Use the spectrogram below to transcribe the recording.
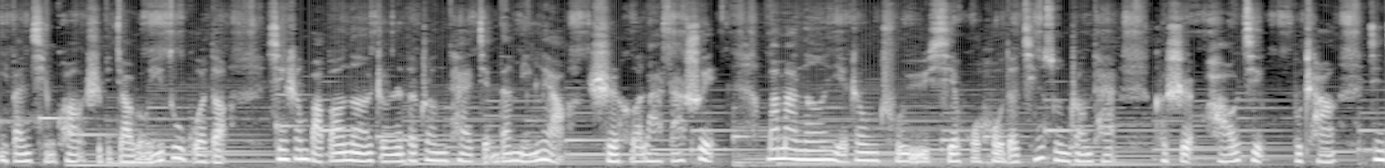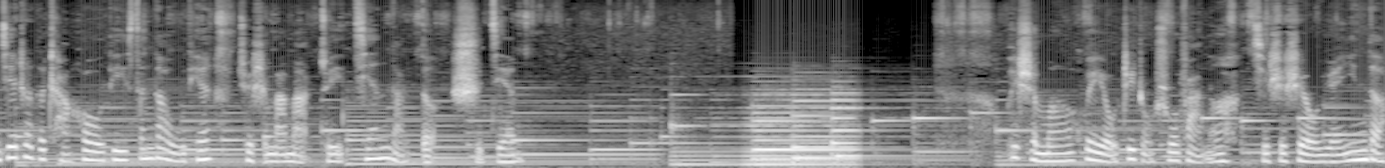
一般情况是比较容易度过的。新生宝宝呢，整日的状态简单明了，适合拉撒睡。妈妈呢，也正处于卸货后的轻松状态。可是好景不长，紧接着的产后第三到五天，却是妈妈最艰难的时间。为什么会有这种说法呢？其实是有原因的。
